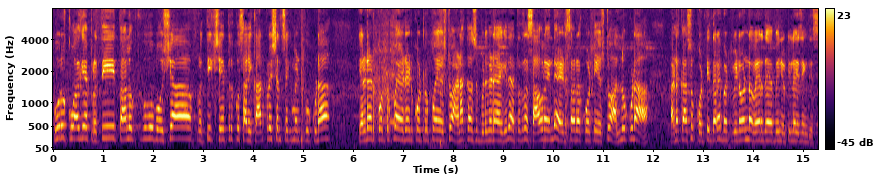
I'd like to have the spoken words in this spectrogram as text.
ಪೂರಕವಾಗಿ ಪ್ರತಿ ತಾಲೂಕಿಗೂ ಬಹುಶಃ ಪ್ರತಿ ಕ್ಷೇತ್ರಕ್ಕೂ ಸಾರಿ ಕಾರ್ಪೊರೇಷನ್ ಸೆಗ್ಮೆಂಟ್ಗೂ ಕೂಡ ಎರಡೆರಡು ಕೋಟಿ ರೂಪಾಯಿ ಎರಡೆರಡು ಕೋಟಿ ರೂಪಾಯಿಯಷ್ಟು ಹಣಕಾಸು ಬಿಡುಗಡೆ ಆಗಿದೆ. ಹತ್ತತ್ರ ಸಾವಿರದಿಂದ ಎರಡು ಸಾವಿರ ಕೋಟಿಯಷ್ಟು ಅಲ್ಲೂ ಕೂಡ ಹಣಕಾಸು ಕೊಟ್ಟಿದ್ದಾರೆ but we don't know where they been utilising this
